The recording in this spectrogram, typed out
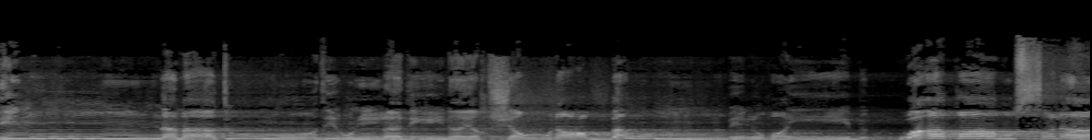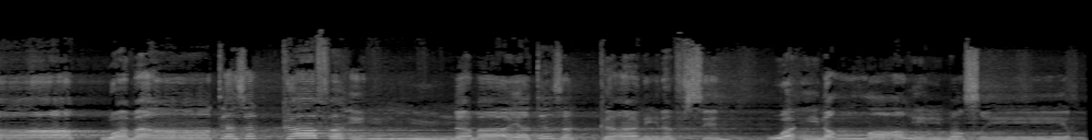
إنما تنذر الذين يخشون ربهم بالغيب وأقاموا الصلاة ومن تزكى فإنما يتزكى لنفسه وإلى الله المصير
